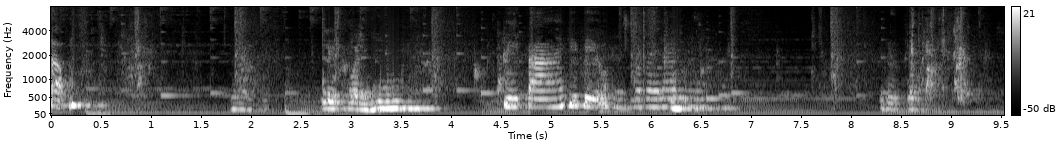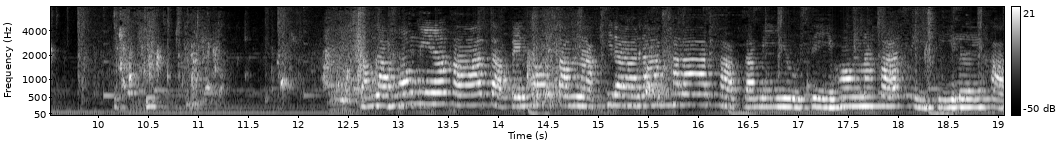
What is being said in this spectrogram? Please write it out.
ต่อืมเล็กกว่านี้มีปลาให้พี่เบลเข้าไปได้เลยเล็กกว่าสำหรับห้องนี้นะคะ จะเป็นห้องตำหนักธิดานาคราชค่ะ จะมีอยู่สี่ห้องนะคะ สี่สีเลยค่ะ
